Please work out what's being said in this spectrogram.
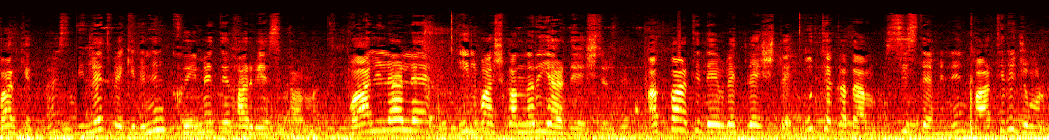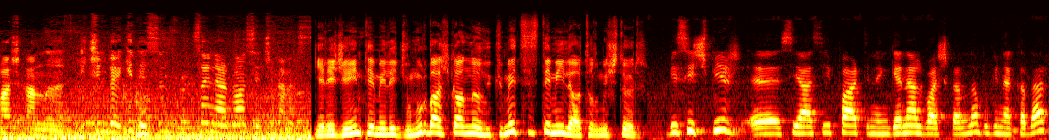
fark etmez. Milletvekilinin kıymeti harbiyesi kalmadı. Valilerle il başkanları yer değiştirdi. AK Parti devletleşti. Bu tek adam sisteminin partili cumhurbaşkanlığı içinde gidilsin Sayın Erdoğan seçilemez. Geleceğin temeli Cumhurbaşkanlığı hükümet sistemiyle atılmıştır. Biz hiçbir e, siyasi partinin genel başkanına bugüne kadar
